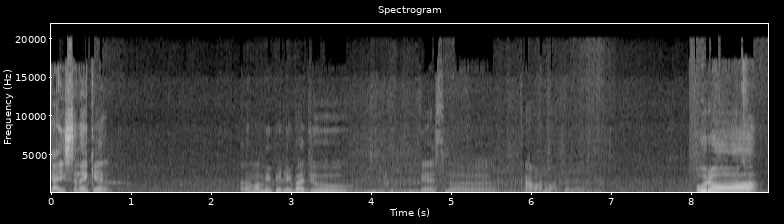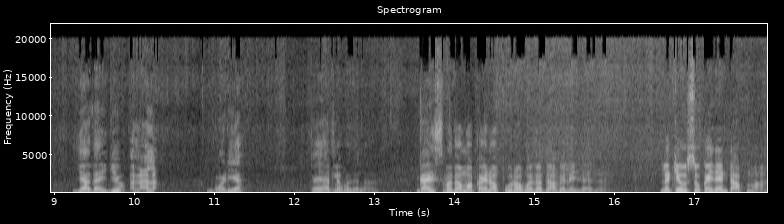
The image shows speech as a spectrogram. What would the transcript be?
ગાઈસને કે અને મમ્મી પેલી બાજુ ભેંસનું ખાવાનું આપે છે. પૂરો યાદ આવી ગયું. અલા અલા ગોડિયા કયા આટલા બધા લાવે? ગાઈસ બધો મકાઈનો પૂરો બધો ધાબે લઈ જાય છે. એટલે કેવું સુકાઈ જાય ને તાપમાં?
